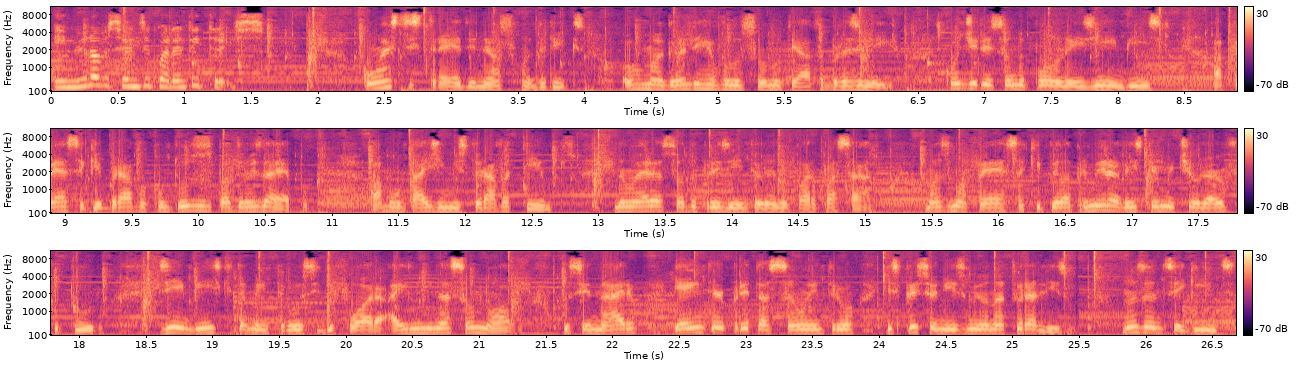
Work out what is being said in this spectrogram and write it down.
em 1943. Com esta estreia de Nelson Rodrigues, houve uma grande revolução no teatro brasileiro. Com direção do polonês Jembinski, a peça quebrava com todos os padrões da época. A montagem misturava tempos, não era só do presente olhando para o passado, mas uma peça que pela primeira vez permitia olhar o futuro. Zembinski também trouxe de fora a iluminação nova, o cenário e a interpretação entre o expressionismo e o naturalismo. Nos anos seguintes,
